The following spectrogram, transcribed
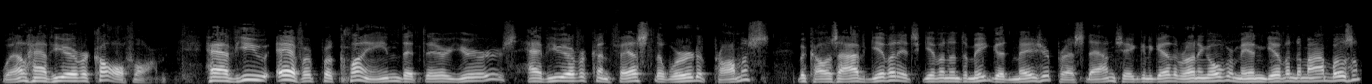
Well, have you ever called for them? Have you ever proclaimed that they're yours? Have you ever confessed the word of promise? Because I've given, it's given unto me, good measure, pressed down, shaken together, running over, men given to my bosom.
